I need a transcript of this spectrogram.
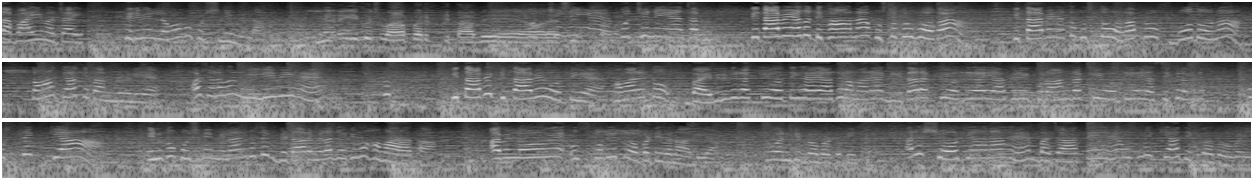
तबाही मचाई फिर भी इन लोगों को कुछ नहीं मिला। कुछ वहाँ पर किताबें कुछ नहीं है सब किताबें हैं तो दिखाओ ना, कुछ तो प्रूफ होगा। किताबें हैं तो कुछ तो होगा प्रूफ वो दो ना कहाँ क्या किताब मिली है? और चलो, अगर मिली भी है तो किताबें किताबें होती है। हमारे तो बाइबल भी रखी होती है, या फिर हमारे यहाँ गीता रखी होती है, या फिर कुरान रखी होती है, या सिख रखी उससे क्या? इनको कुछ नहीं मिला, इनको सिर्फ़ गिटार मिला जो कि वो हमारा था। अब इन लोगों ने उसको भी प्रॉपर्टी बना दिया वो इनकी प्रॉपर्टी थी। अरे शौकियाना है, बजाते हैं, उसमें क्या दिक्कत हो गई?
